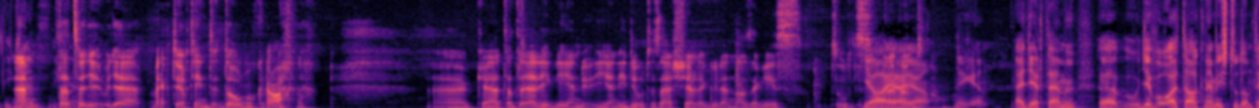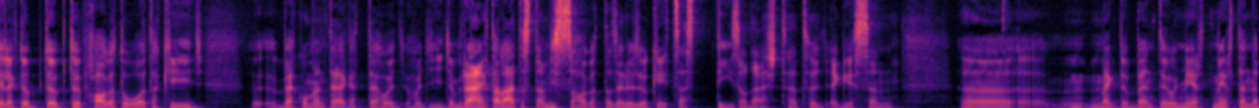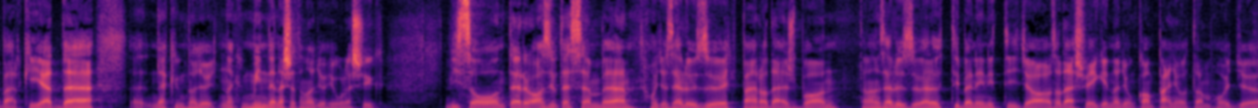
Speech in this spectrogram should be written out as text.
Nem? Igen. Tehát, hogy ugye megtörtént dolgokra kell, tehát elég ilyen, ilyen időutazás jellegű lenne az egész cucc. Ja, ja, ja, tudom. igen. Egyértelmű. Ugye voltak, nem is tudom, tényleg több, több, több hallgató volt, aki így bekommentelgette, hogy, hogy így ránk talált, aztán visszahallgatta az előző 210 adást, tehát hogy egészen megdöbbentő, hogy miért, miért tenne bárki ilyet, de nekünk, nagyon, nekünk minden esetre nagyon jól esik. Viszont erről az jut eszembe, hogy az előző egy pár adásban, talán az előző előttiben én itt így az adás végén nagyon kampányoltam, hogy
